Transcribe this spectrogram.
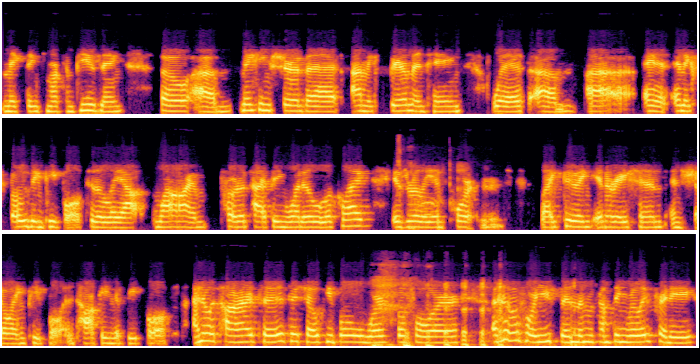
make things more confusing. So um, making sure that i'm experimenting with um, uh, and, and exposing people to the layout while i'm prototyping what it'll look like is really important like doing iterations and showing people and talking to people. I know it's hard to, to show people work before before you send them something really pretty,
